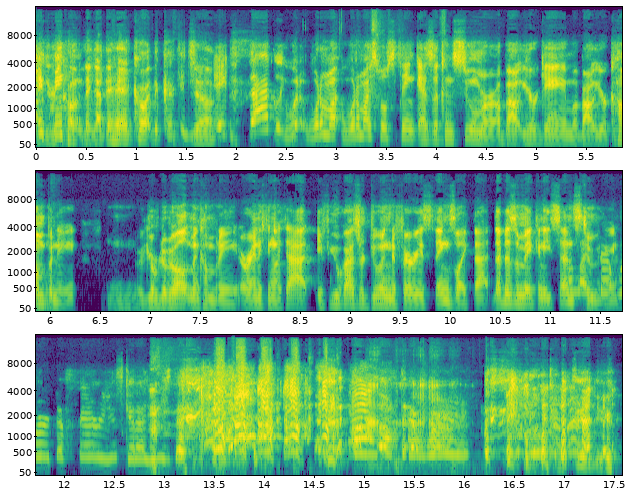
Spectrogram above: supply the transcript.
They got their head caught in the cookie jar. exactly what, what am i what am i supposed to think as a consumer about your game about your company Mhm. your development company or anything like that if you guys are doing nefarious things like that that doesn't make any sense to me word nefarious. Can I use that? I love that word. Continue.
